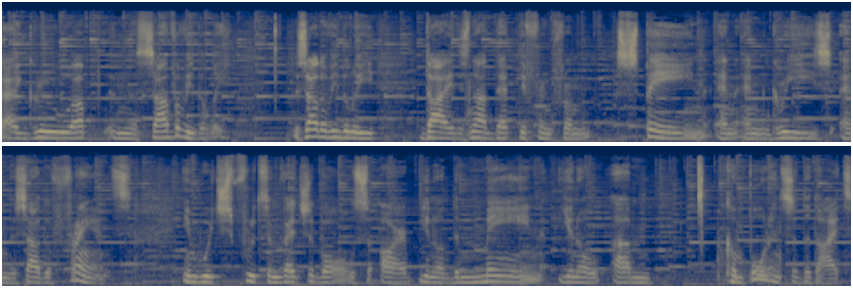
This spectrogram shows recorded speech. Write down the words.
I grew up in the south of Italy. The south of Italy diet is not that different from Spain and, and Greece and the south of France, in which fruits and vegetables are, you know, the main, you know, um, components of the diet.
